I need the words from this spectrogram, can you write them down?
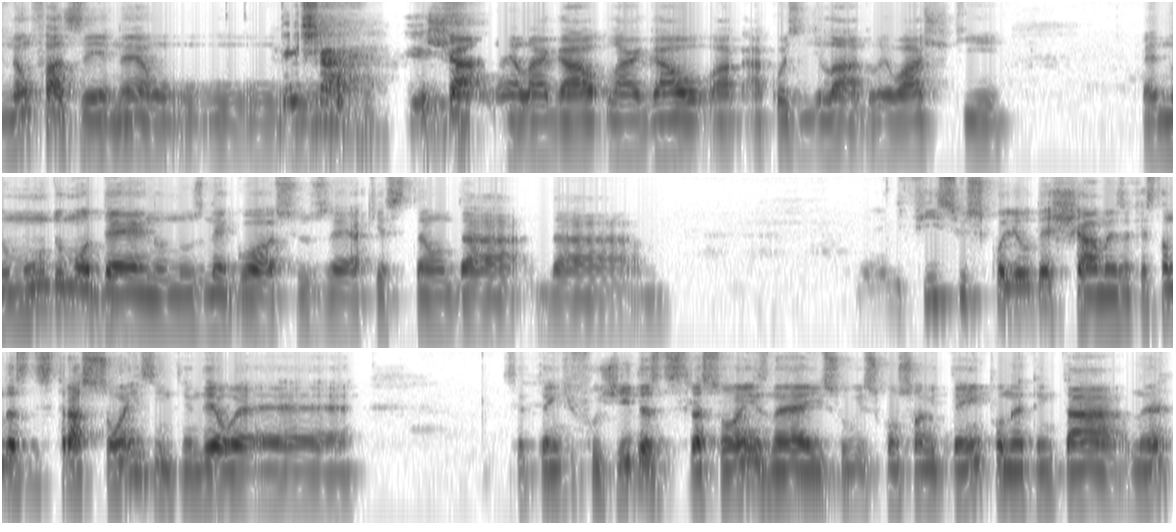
Não fazer, né? O, o deixar, deixar, né? largar, largar a, a coisa de lado. Eu acho que é, no mundo moderno, nos negócios, é a questão da, da. É difícil escolher o deixar, mas a questão das distrações, entendeu? É, é você tem que fugir das distrações, né? Isso, isso consome tempo, né? Tentar, né?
